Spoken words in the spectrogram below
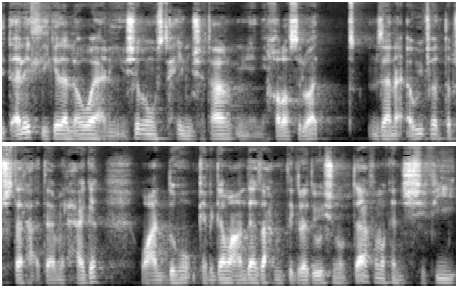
اتقالت لي كده اللي هو يعني شبه مستحيل مش هتعرف يعني خلاص الوقت زنق قوي فانت مش هتلحق تعمل حاجة. وعندهم كان الجامعة عندها زحمة graduation وبتاع فما كانش فيه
